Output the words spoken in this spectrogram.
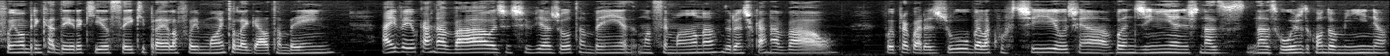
Foi uma brincadeira que eu sei que para ela foi muito legal também. Aí veio o carnaval, a gente viajou também uma semana durante o carnaval foi para Guarajuba, ela curtiu, tinha bandinhas nas, nas ruas do condomínio.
